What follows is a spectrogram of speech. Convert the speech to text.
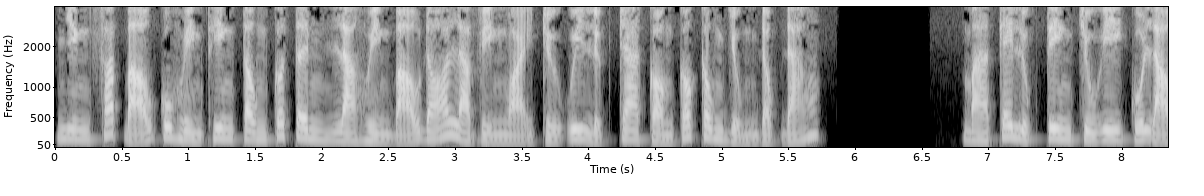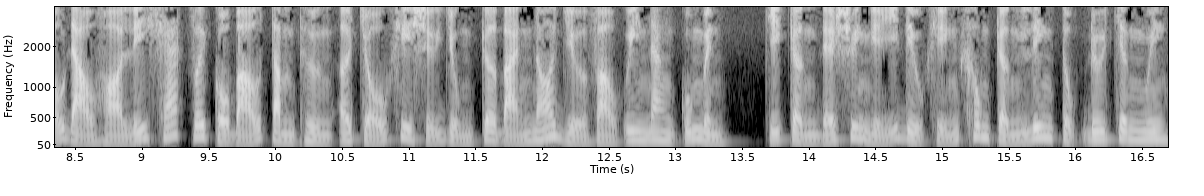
Nhưng pháp bảo của huyền Thiên Tông có tên là huyền bảo đó là vì ngoại trừ uy lực ra còn có công dụng độc đáo. Mà cây lục tiên chú y của lão đạo họ lý khác với cổ bảo tầm thường ở chỗ khi sử dụng cơ bản nó dựa vào uy năng của mình, chỉ cần để suy nghĩ điều khiển không cần liên tục đưa chân nguyên.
